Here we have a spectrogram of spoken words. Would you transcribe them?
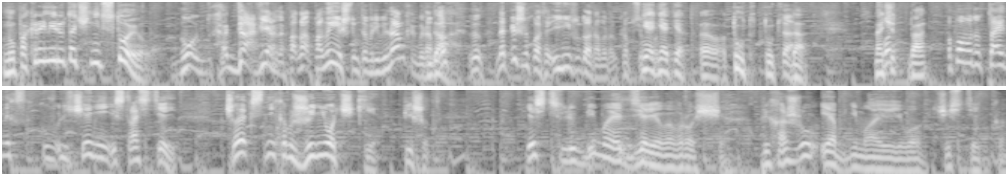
ну, по крайней мере, уточнить стоило. Ну, да, верно, по, по нынешним-то временам, как бы, там, Да. ну, напишешь куда-то, и не туда, там, там всё. Нет, нет, нет, э, тут, тут, Да. да. Значит, Вот да. По поводу тайных увлечений и страстей. Человек с ником Женечки пишет. Есть любимое дерево в роще. Прихожу и обнимаю его частенько.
